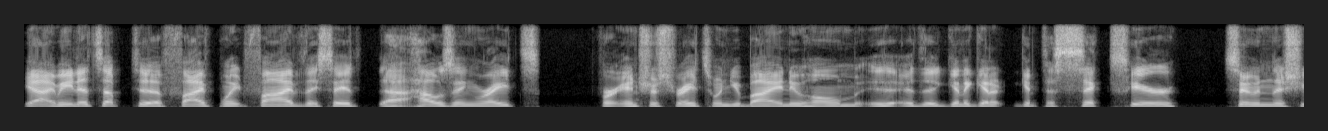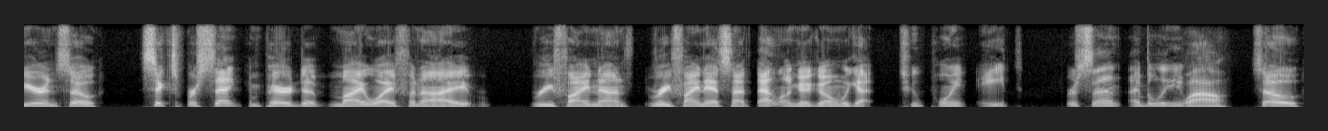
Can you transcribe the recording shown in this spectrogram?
Yeah, I mean it's up to 5.5. They say uh, housing rates for interest rates when you buy a new home they're going to get get to 6 here soon this year and so 6% compared to my wife and I refinance refinance not that long ago and we got 2.8%, I believe. Wow. So,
